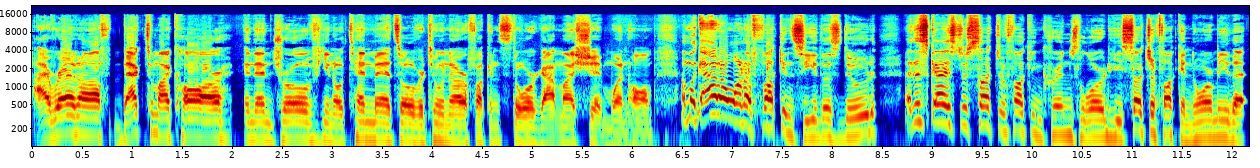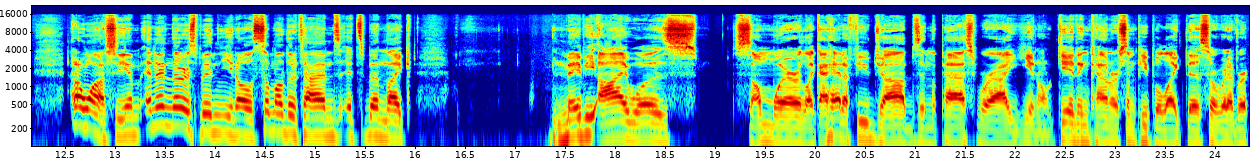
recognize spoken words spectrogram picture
I ran off back to my car and then drove, you know, 10 minutes over to another fucking store, got my shit and went home. I'm like, I don't want to fucking see this dude. And this guy's just such a fucking cringe lord. He's such a fucking normie that I don't want to see him. And then there's been, you know, some other times it's been like, maybe I was somewhere. Like I had a few jobs in the past where I, you know, did encounter some people like this or whatever.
